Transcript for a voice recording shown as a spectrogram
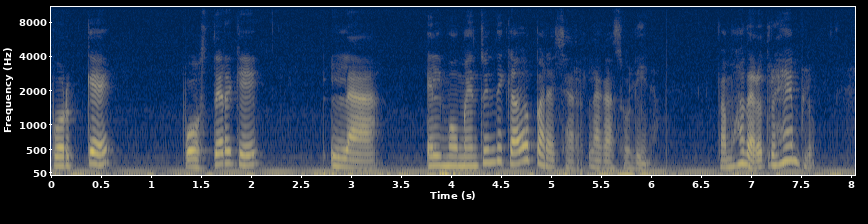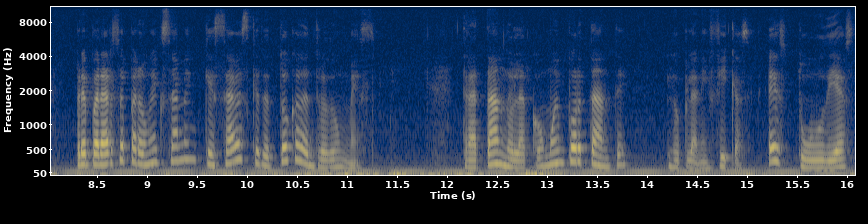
Porque postergué la, el momento indicado para echar la gasolina. Vamos a dar otro ejemplo. Prepararse para un examen que sabes que te toca dentro de un mes. Tratándola como importante, lo planificas, estudias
